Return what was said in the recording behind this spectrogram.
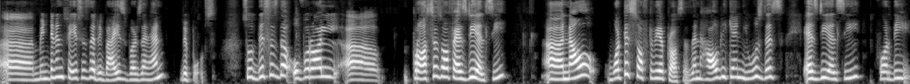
uh, maintenance phase is the revised version and reports so this is the overall uh, process of sdlc uh, now what is software process and how we can use this SDLC for the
